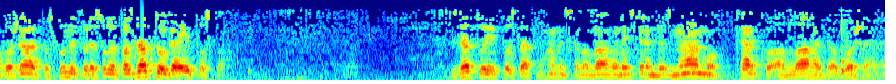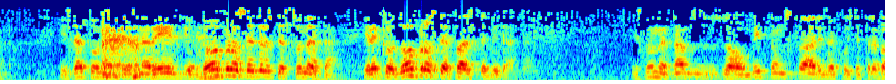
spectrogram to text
obožavati po sunnetu Rasulullah, pa zato ga je poslao. Zato je poslat Muhammed sallallahu alaihi sallam da znamo kako Allaha da obožavamo. I zato nas je naredio, dobro se držite sunneta. I rekao, dobro se pazite bidata. I sunnet nazvao bitnom stvari za koju se treba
